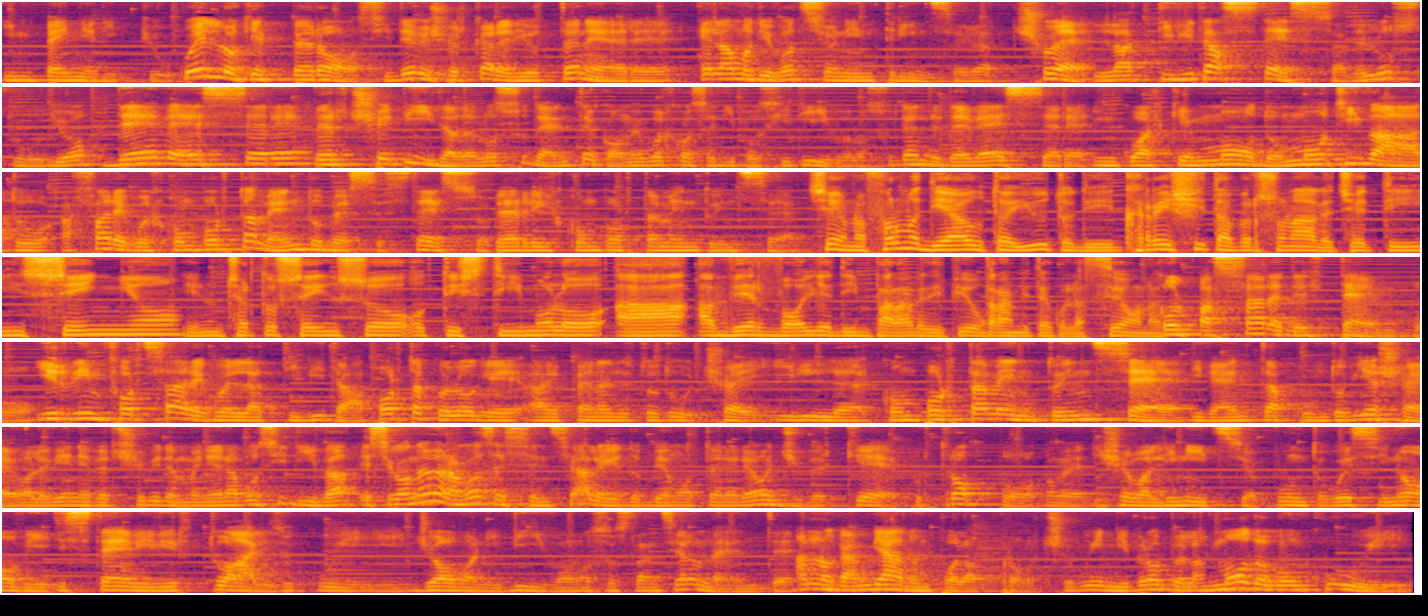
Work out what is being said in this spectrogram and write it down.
impegna di più. Quello che però si deve cercare di ottenere è la motivazione intrinseca, cioè l'attività stessa dello studio deve essere percepita dallo studente come qualcosa di positivo. Lo studente deve essere in qualche modo motivato a fare quel comportamento per se stesso, per il comportamento in sé. Sì, è una forma di autoaiuto, di crescita personale, cioè ti insegno in un certo senso o ti stimolo a aver voglia di imparare di più tramite quell'azione. Col passare del tempo, il rinforzare quell'attività porta a quello che hai appena detto tu, cioè il comportamento in sé diventa appunto piacevole, viene percepito in maniera positiva e secondo me è una cosa essenziale che dobbiamo ottenere oggi perché purtroppo, come dicevo all'inizio, appunto questi nuovi sistemi virtuali su cui i giovani vivono sostanzialmente hanno cambiato un po' l'approccio, quindi proprio il modo con cui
